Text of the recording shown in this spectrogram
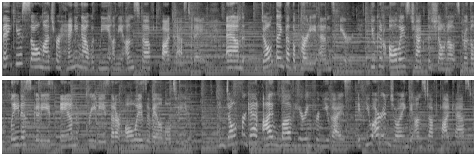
Thank you so much for hanging out with me on the Unstuffed podcast today. And don't think that the party ends here. You can always check the show notes for the latest goodies and freebies that are always available to you. And don't forget, I love hearing from you guys. If you are enjoying the Unstuffed podcast,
